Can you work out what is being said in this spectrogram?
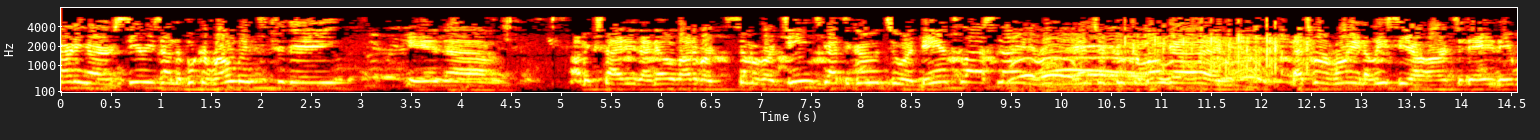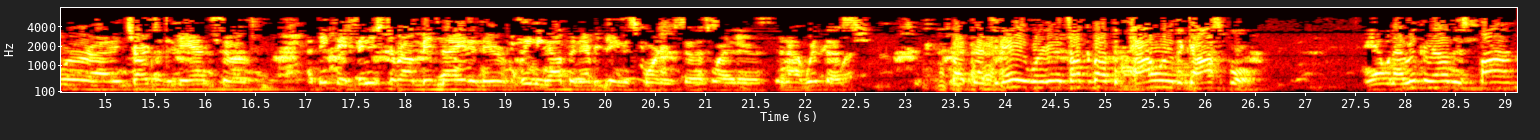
starting our series on the book of Romans today. And um, I'm excited. I know a lot of our, some of our teens got to go to a dance last night at Rancho Cucamonga. And that's where Roy and Alicia are today. They were uh, in charge of the dance. So I think they finished around midnight and they were cleaning up and everything this morning. So that's why they're, they're not with us. But uh, today we're going to talk about the power of the gospel. And when I look around this park,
